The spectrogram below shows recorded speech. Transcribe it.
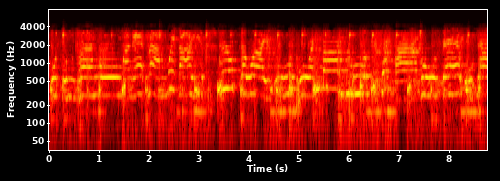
กูจุนครองงงมาแนะนำวินัยลูกจะไหวครูพวนบ้านอยู่วัดป่าครูแจ้ครูยา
